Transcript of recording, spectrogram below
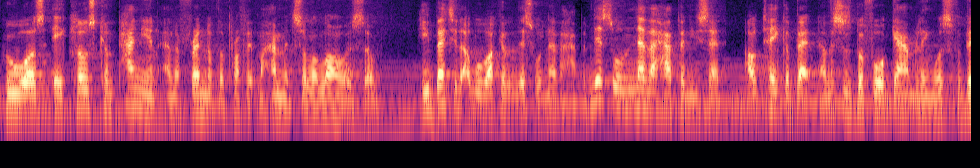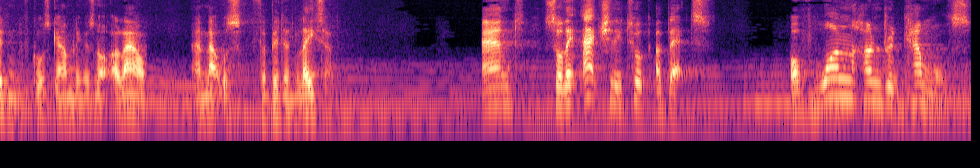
who was a close companion and a friend of the Prophet Muhammad He betted Abu Bakr that this will never happen. This will never happen, he said. I'll take a bet. Now, this was before gambling was forbidden. Of course, gambling is not allowed, and that was forbidden later. And so they actually took a bet of 100 camels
